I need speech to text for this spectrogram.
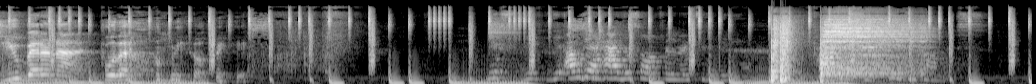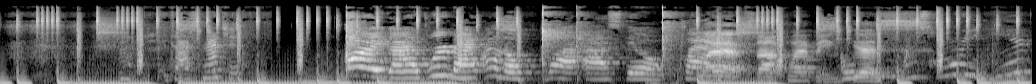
Where you better not pull that on me over here. This, this, I'm gonna have this on for the rest of the video. Promise. Pinky promise. It's I snatch it. Alright guys, we're back. I don't know why I still clap. Clap. Stop clapping. Oh, Yes. I'm sorry.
